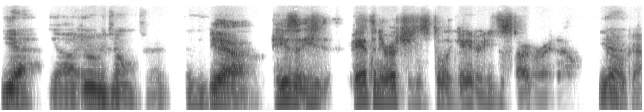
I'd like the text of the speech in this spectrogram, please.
Yeah, yeah, uh, Emory Jones, right? Yeah, he's he's Anthony Richardson's still a Gator. He's a starter right now. Yeah. Okay.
